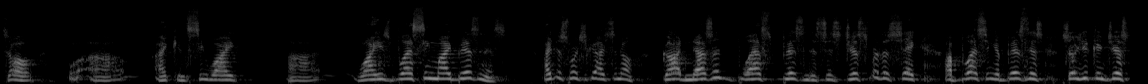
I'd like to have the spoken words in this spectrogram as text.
So uh, I can see why, uh, why he's blessing my business. I just want you guys to know God doesn't bless businesses just for the sake of blessing a business so you can just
